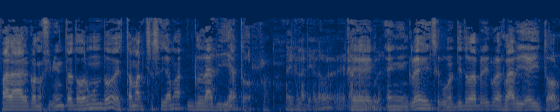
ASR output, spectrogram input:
Para el conocimiento de todo el mundo, esta marcha se llama Gladiator. El gladiador, en inglés, según el título de la película, es Gladiator,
